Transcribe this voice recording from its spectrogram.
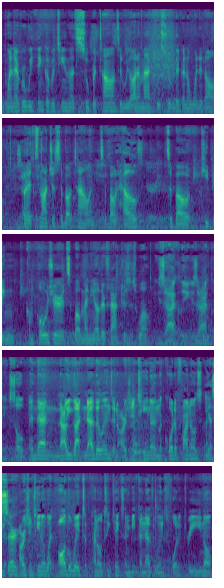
Whenever we think of a team that's super talented, we automatically assume they're going to win it all. But it's not just about talent, it's about health, It's about keeping composure. It's about many other factors as well. Exactly, exactly. So, and then now you got Netherlands and Argentina in the quarterfinals. Yes, sir. Argentina went all the way to penalty kicks and beat the Netherlands four to three. You know,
